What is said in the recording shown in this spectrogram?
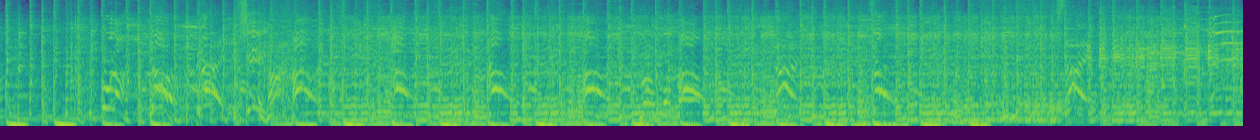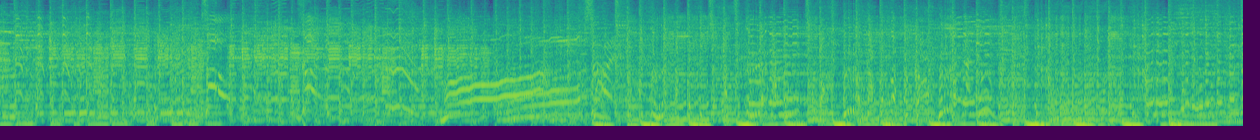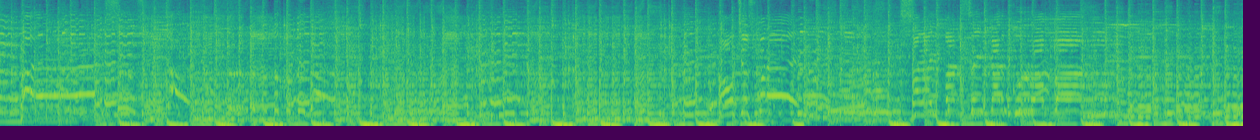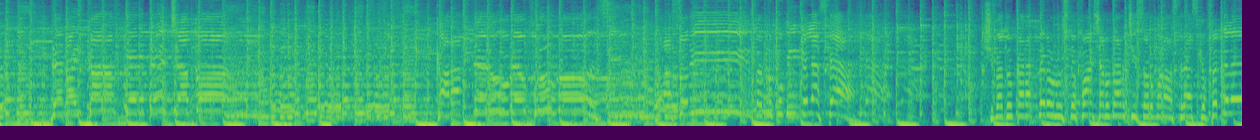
pentru caracterul lui Ștefan și al lui Narcis să urmă lastrească fetele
